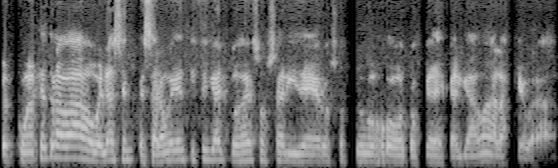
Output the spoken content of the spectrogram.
Pues con este trabajo, ¿verdad? Se empezaron a identificar todos esos salideros, esos tubos rotos que descargaban a las quebradas.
